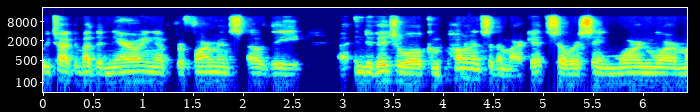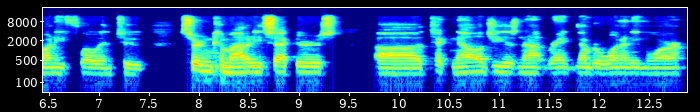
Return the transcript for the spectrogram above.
We talked about the narrowing of performance of the uh, individual components of the market. So we're seeing more and more money flow into certain commodity sectors, uh, technology is not ranked number one anymore.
